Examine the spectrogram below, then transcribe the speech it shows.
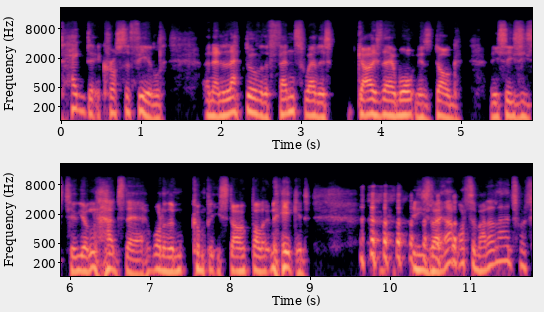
pegged it across the field and then leapt over the fence where this guy's there walking his dog. And he sees these two young lads there, one of them completely stark bollock naked. and he's like, that, what's the matter, lads? What,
